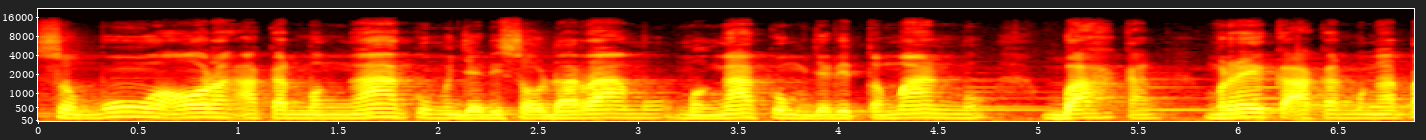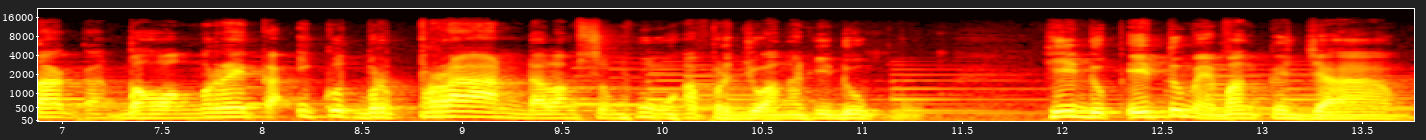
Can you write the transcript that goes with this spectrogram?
semua orang akan mengaku menjadi saudaramu, mengaku menjadi temanmu, bahkan mereka akan mengatakan bahwa mereka ikut berperan dalam semua perjuangan hidupmu. Hidup itu memang kejam.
